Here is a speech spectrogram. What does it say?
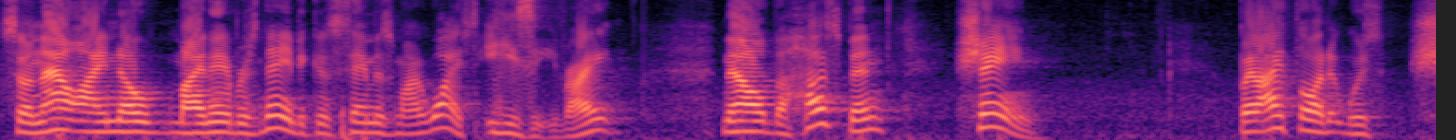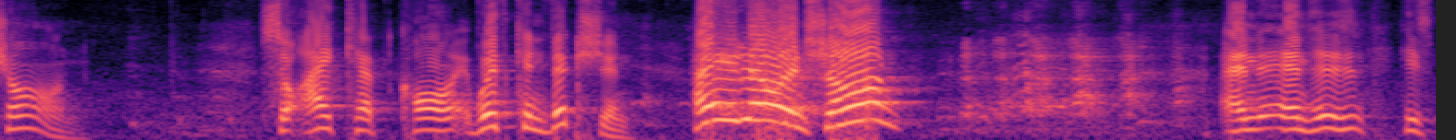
So now I know my neighbor's name because same as my wife's. Easy, right? Now the husband, Shane. But I thought it was Sean. So I kept calling, with conviction, how you doing, Sean? And, and his, he's,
